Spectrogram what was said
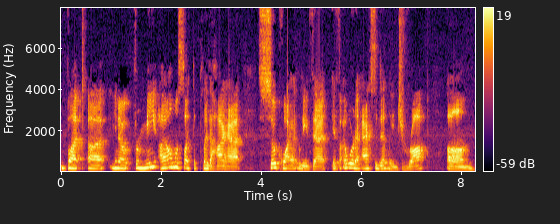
but uh, you know, for me, I almost like to play the hi hat so quietly that if I were to accidentally drop um,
